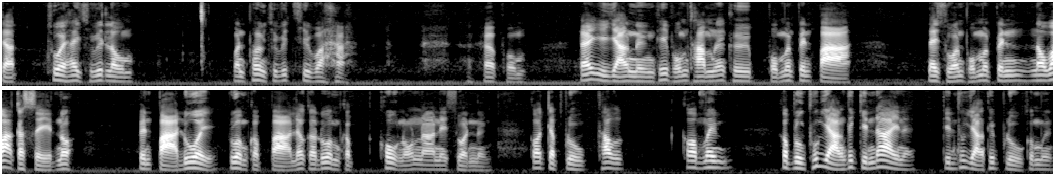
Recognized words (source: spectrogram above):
จะช่วยให้ชีวิตเรา มันเพิ่มชีวิตชีวาครับผมและอีกอย่างหนึ่งที่ผมทำนั่นคือ ผมมันเป็นป่า ในสวนผมมันเป็นนวเกษตรเนาะ เป็นป่าด้วยร่วมกับป่าแล้วก็ร่วมกับโคกหนองนาในส่วนหนึ่ง ก็จะปลูกเท่าก็ไม่ก็ปลูกทุกอย่างที่กินได้นะกินทุกอย่างที่ปลูกก็เหมือน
